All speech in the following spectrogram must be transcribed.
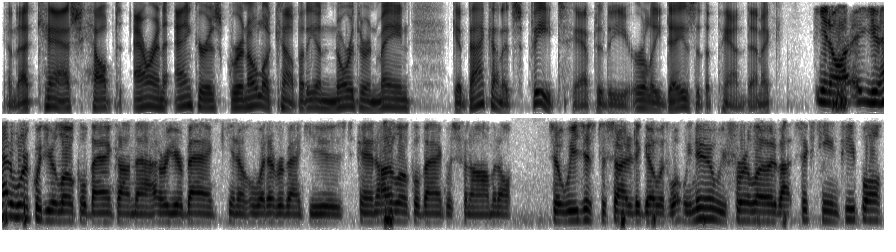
And that cash helped Aaron Anker's granola company in northern Maine get back on its feet after the early days of the pandemic. You know, you had to work with your local bank on that or your bank, you know, whatever bank you used. And our local bank was phenomenal. So we just decided to go with what we knew. We furloughed about 16 people,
